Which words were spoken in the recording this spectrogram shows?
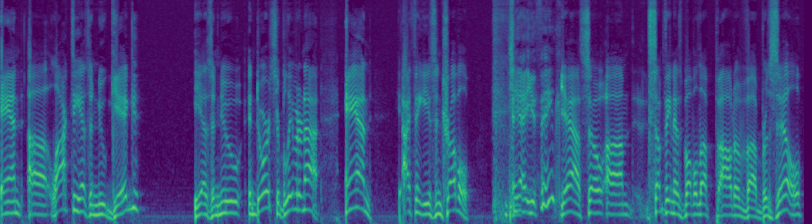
And uh, Lochte has a new gig. He has a new endorser, believe it or not. And I think he's in trouble. yeah, you think? Yeah, so um, something has bubbled up out of uh, Brazil,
